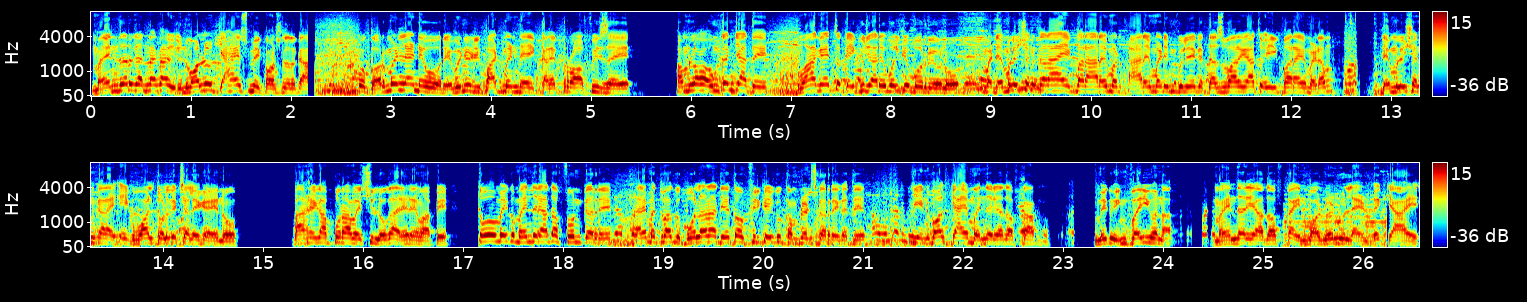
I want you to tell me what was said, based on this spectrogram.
महेंद्र करना का इन्वॉल्व क्या है इसमें काउंसिलर का? वो गवर्नमेंट लैंड है वो रेवेन्यू डिपार्टमेंट है कलेक्टर ऑफ़िस है। हम लोग उनकन जाते वहाँ गए तो कहीं को जा रहे बोल के बोल रहे हो उन्होंने मैं डेमोलेशन कराया, एक बार आ रहे आ रहे मैडम को लेकर दस बार गया तो एक बार आए मैडम डेमोलेशन कराए, एक वॉल तोड़ के चले गए नो। बाकी का पूरा वैसे लोग आ रहे हैं वहाँ पे। तो मेरे को महेंद्र यादव फ़ोन कर रहे अरे मैं तुम्हारे बोला ना, देता हूँ, फिर कहीं को कंप्लेंट्स कर रहे कहते ये इन्वॉल्व क्या है महेंद्र यादव का? मेरे को इंक्वायरी होना महेंद्र यादव का इन्वॉल्वमेंट वो लैंड पे क्या है?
